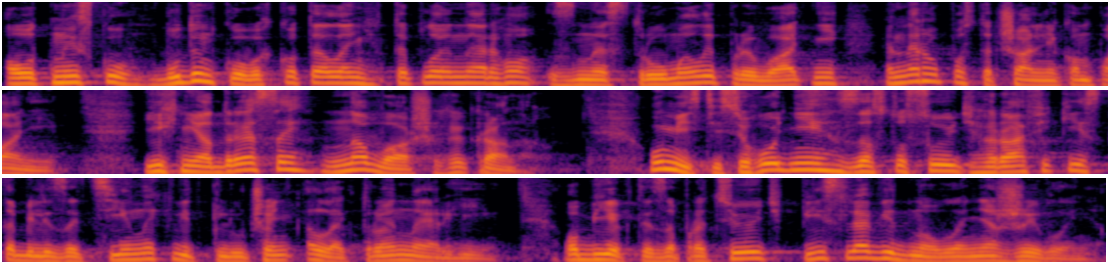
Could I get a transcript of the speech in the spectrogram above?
А от низку будинкових котелень теплоенерго знеструмили приватні енергопостачальні компанії. Їхні адреси на ваших екранах. У місті сьогодні застосують графіки стабілізаційних відключень електроенергії. Об'єкти запрацюють після відновлення живлення.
